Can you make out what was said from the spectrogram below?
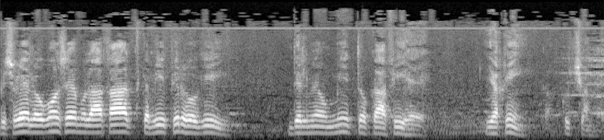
बिछड़े लोगों से मुलाकात कभी फिर होगी। दिल में उम्मीद तो काफ़ी है। यकीन कुछ कम है।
